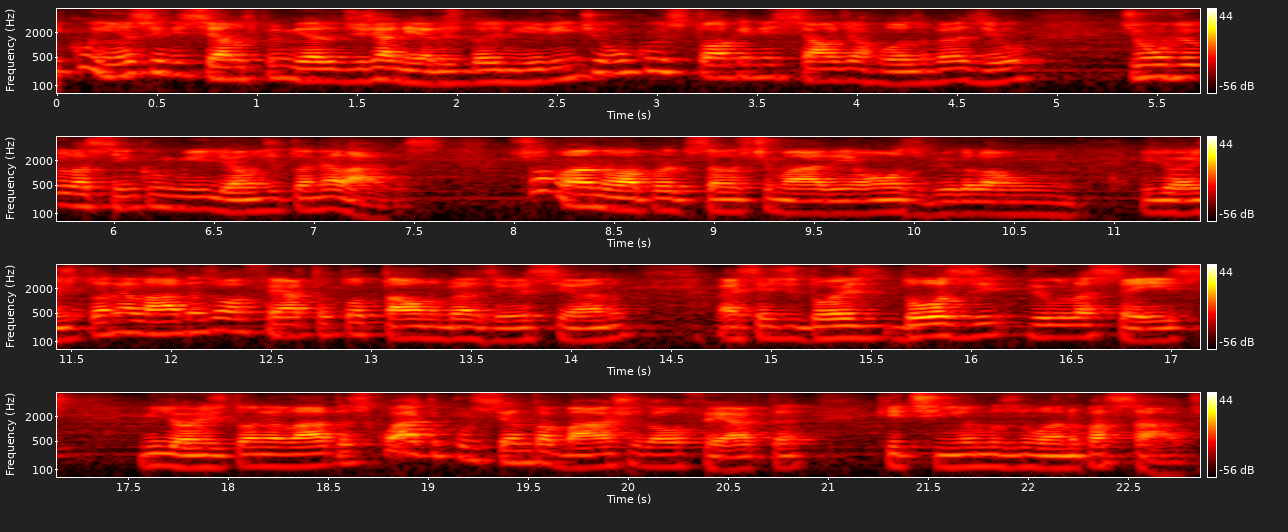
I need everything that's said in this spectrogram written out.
e com isso iniciamos 1 de janeiro de 2021 com o estoque inicial de arroz no Brasil de 1,5 milhão de toneladas. Somando uma produção estimada em 11,1 milhões de toneladas, a oferta total no Brasil esse ano vai ser de 12,6 milhões de toneladas, 4% abaixo da oferta que tínhamos no ano passado.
